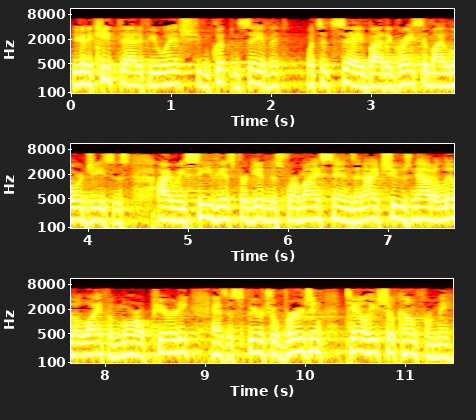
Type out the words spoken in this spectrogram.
You're going to keep that if you wish. You can clip and save it. What's it say? By the grace of my Lord Jesus, I receive His forgiveness for my sins, and I choose now to live a life of moral purity as a spiritual virgin till He shall come for me.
